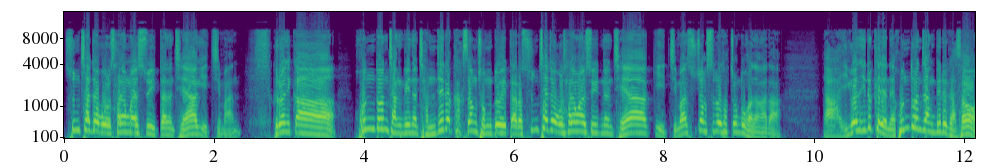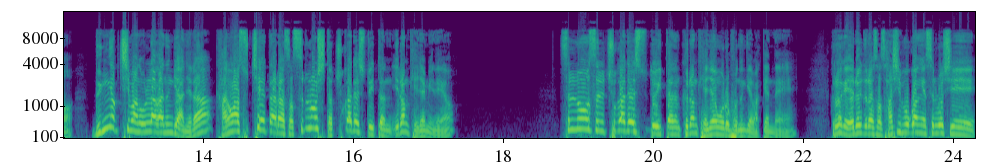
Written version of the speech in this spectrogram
순차적으로 사용할 수 있다는 제약이 있지만 그러니까 혼돈 장비는 잠재력 각성 정도에 따라 순차적으로 사용할 수 있는 제약이 있지만 수정 슬롯 확정도 가능하다. 야, 이건 이렇게 되네. 혼돈 장비를 가서 능력치만 올라가는 게 아니라 강화 수치에 따라서 슬롯이 더 추가될 수도 있다는 이런 개념이네요. 슬롯을 추가될 수도 있다는 그런 개념으로 보는 게 맞겠네. 그러니까 예를 들어서 45강의 슬롯이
